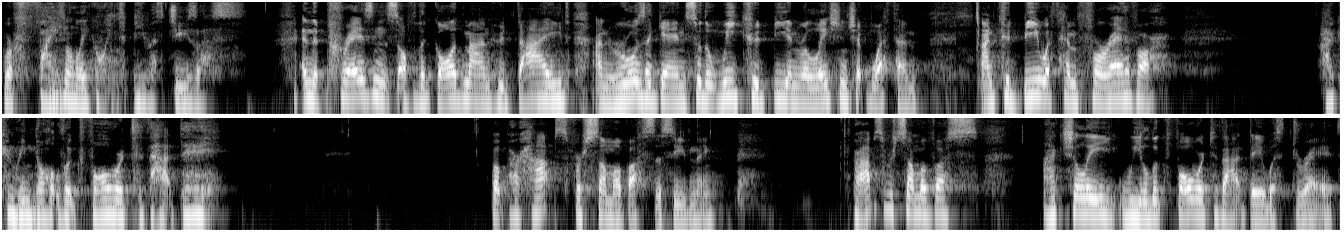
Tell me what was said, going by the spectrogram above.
We're finally going to be with Jesus in the presence of the God man who died and rose again so that we could be in relationship with Him and could be with Him forever. How can we not look forward to that day? But perhaps for some of us this evening, Perhaps for some of us, actually, we look forward to that day with dread.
